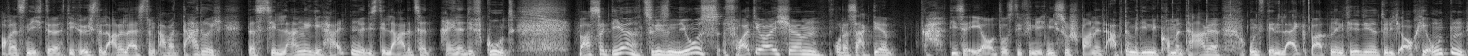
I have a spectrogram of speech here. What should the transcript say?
auch jetzt nicht äh, die höchste Ladeleistung, aber dadurch, dass sie lange gehalten wird, ist die Ladezeit relativ gut. Was sagt ihr zu diesen News? Freut ihr euch ähm, oder sagt ihr, diese E-Autos, die finde ich nicht so spannend. Ab damit in die Kommentare und den Like-Button, den findet ihr natürlich auch hier unten.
